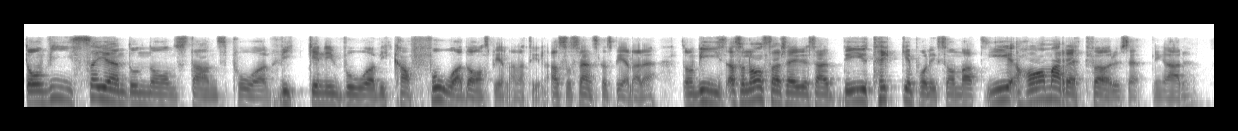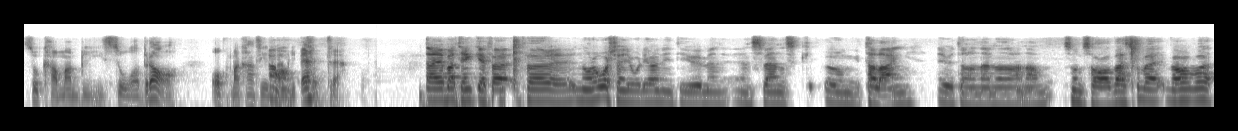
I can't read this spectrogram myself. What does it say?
de visar ju ändå någonstans på vilken nivå vi kan få damspelarna till, alltså svenska spelare. De vis, alltså någonstans är det så här, det är ju tecken på liksom att ge, har man rätt förutsättningar så kan man bli så bra och man kan till och med ja. bli bättre. jag bara tänker, för, för några år sedan gjorde jag en intervju med en, en svensk ung talang, utan att nämna någon annan, som sa, vad, vad, vad,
